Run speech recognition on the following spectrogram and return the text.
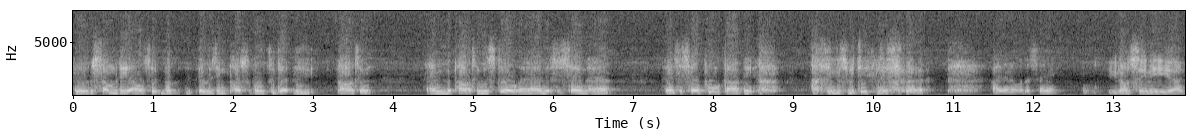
And if it was somebody else, it would it was impossible to get the parting. And the parting is still there, and it's the same hair, and it's the same Paul McCartney. I think it's ridiculous. I don't know what to say. You don't see any uh,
